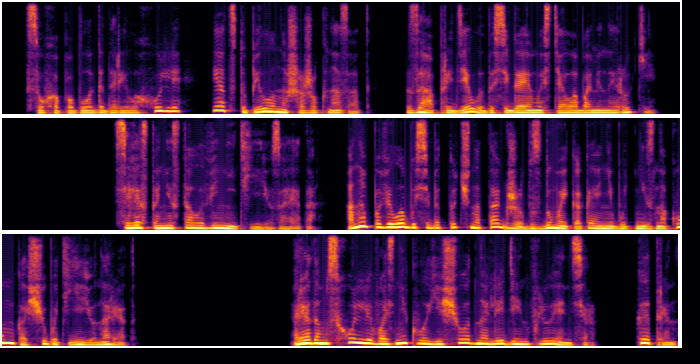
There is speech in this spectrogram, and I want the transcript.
— сухо поблагодарила Холли и отступила на шажок назад, за пределы досягаемости Алабаминой руки. Селеста не стала винить ее за это. Она повела бы себя точно так же, вздумай какая-нибудь незнакомка щупать ее наряд. Рядом с Холли возникла еще одна леди-инфлюенсер — Кэтрин,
